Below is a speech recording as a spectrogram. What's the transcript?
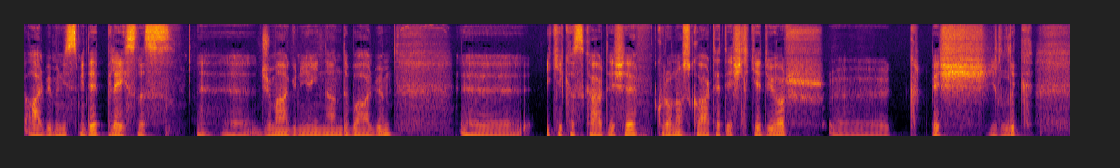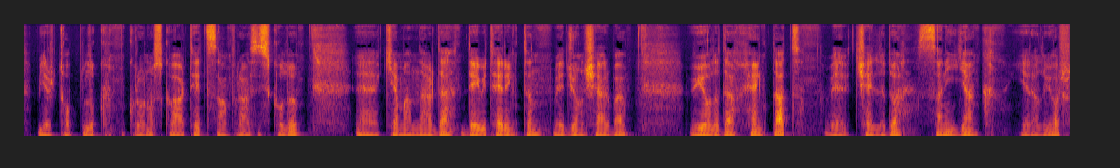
albümün ismi de Placeless. E, e, Cuma günü yayınlandı bu albüm. E, iki kız kardeşe Kronos Quartet eşlik ediyor. E, 45 yıllık bir topluluk Kronos Quartet San Francisco'lu. E, kemanlarda David Harrington ve John Sherba. Viola'da Hank Dutt ve cello'da Sunny Young yer alıyor.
